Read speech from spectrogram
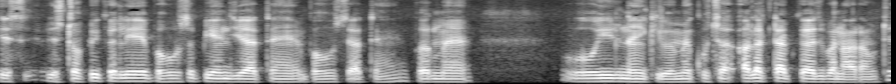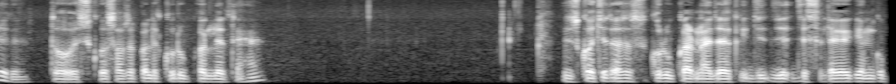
इस इस टॉपिक के लिए बहुत से पीएनजी आते हैं, बहुत से आते हैं, पर मैं वो ही नहीं किया, मैं कुछ अलग टाइप का आज बना रहा हूँ, ठीक है? तो इसको सबसे पहले ग्रुप कर लेते हैं। इसको अच्छी तरह से ग्रुप करना चाहिए कि जिससे लगे कि हमको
